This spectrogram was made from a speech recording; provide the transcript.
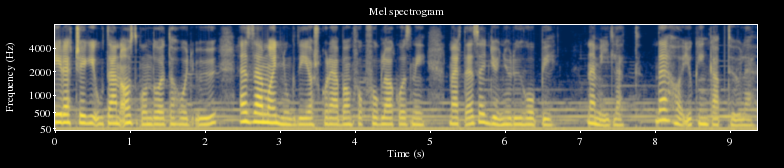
Érettségi után azt gondolta, hogy ő ezzel majd nyugdíjas korában fog foglalkozni, mert ez egy gyönyörű hobbi. Nem így lett, de halljuk inkább tőle.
